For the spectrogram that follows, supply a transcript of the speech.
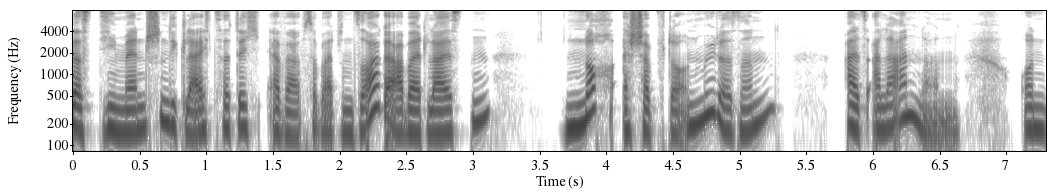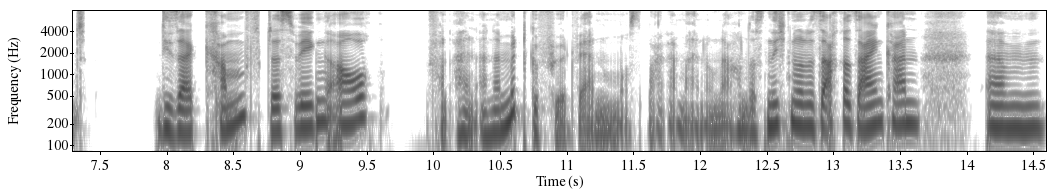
dass die Menschen, die gleichzeitig Erwerbsarbeit und Sorgearbeit leisten, noch erschöpfter und müder sind als alle anderen. Und dieser Kampf deswegen auch von allen anderen mitgeführt werden muss, meiner Meinung nach. Und das nicht nur eine Sache sein kann, ähm,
